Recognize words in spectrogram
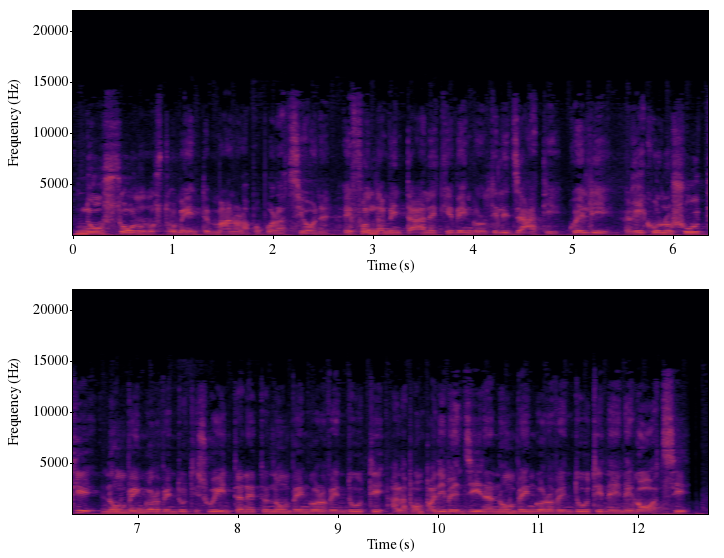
non sono uno strumento in mano alla popolazione, è fondamentale che vengano utilizzati quelli riconosciuti, non vengono venduti su internet, non vengono venduti alla pompa di benzina, non vengono venduti nei negozi.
